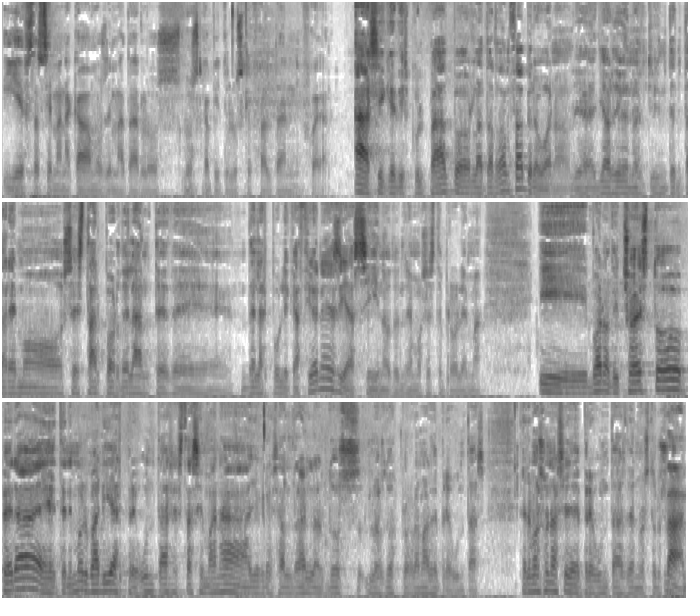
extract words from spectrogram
y, y esta semana acabamos de matar los, los capítulos que faltan y fuera. Así que disculpad por la tardanza, pero bueno, ya, ya os digo, nos intentaremos estar por delante de, de las publicaciones y así no tendremos este problema. Y bueno, dicho esto, Pera, eh, tenemos varias preguntas. Esta semana yo creo que saldrán los dos, los dos programas de preguntas. Tenemos una serie de preguntas de nuestros No, suscriptores.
